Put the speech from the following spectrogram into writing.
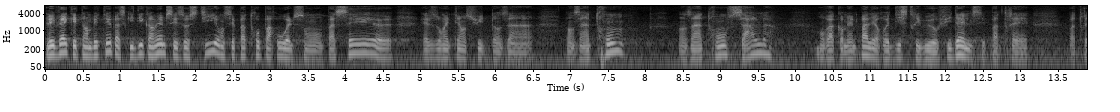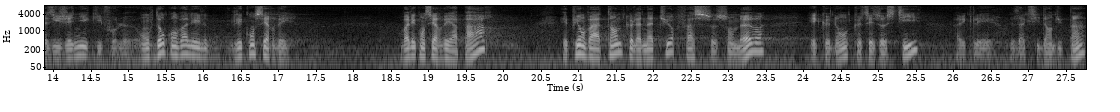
l'évêque est embêté parce qu'il dit quand même ces hosties, on ne sait pas trop par où elles sont passées. Euh, elles ont été ensuite dans un, dans un tronc, dans un tronc sale. On va quand même pas les redistribuer aux fidèles, c'est pas très, pas très hygiénique. Il faut le, donc on va les, les conserver. On va les conserver à part, et puis on va attendre que la nature fasse son œuvre et que donc ces hosties, avec les, les accidents du pain,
